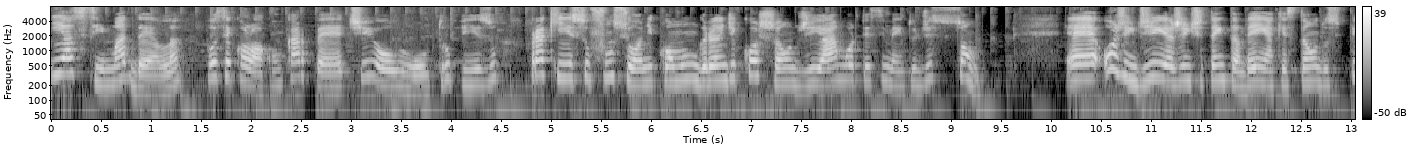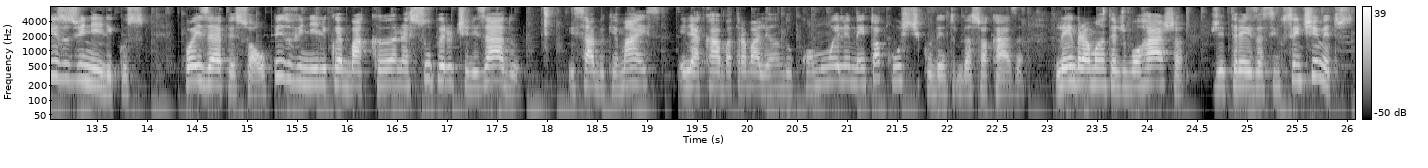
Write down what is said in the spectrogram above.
e acima dela você coloca um carpete ou um outro piso para que isso funcione como um grande colchão de amortecimento de som. É, hoje em dia a gente tem também a questão dos pisos vinílicos. Pois é, pessoal, o piso vinílico é bacana, é super utilizado e sabe o que mais? Ele acaba trabalhando como um elemento acústico dentro da sua casa. Lembra a manta de borracha de 3 a 5 centímetros?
